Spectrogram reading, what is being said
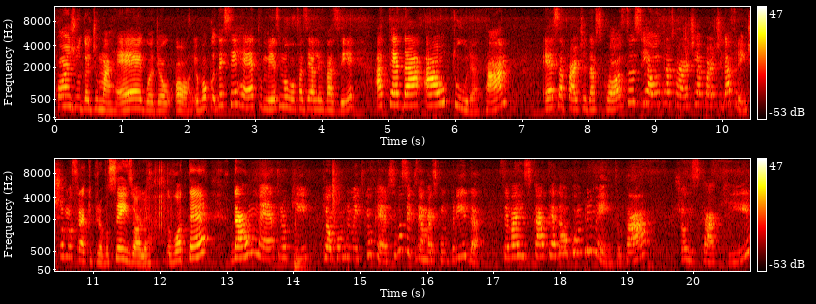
Com a ajuda de uma régua, de, ó, eu vou descer reto mesmo, eu vou fazer a levazê até dar a altura, tá? Essa parte das costas e a outra parte é a parte da frente. Deixa eu mostrar aqui pra vocês, olha. Eu vou até dar um metro aqui, que é o comprimento que eu quero. Se você quiser mais comprida, você vai riscar até dar o comprimento, tá? Deixa eu riscar aqui.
